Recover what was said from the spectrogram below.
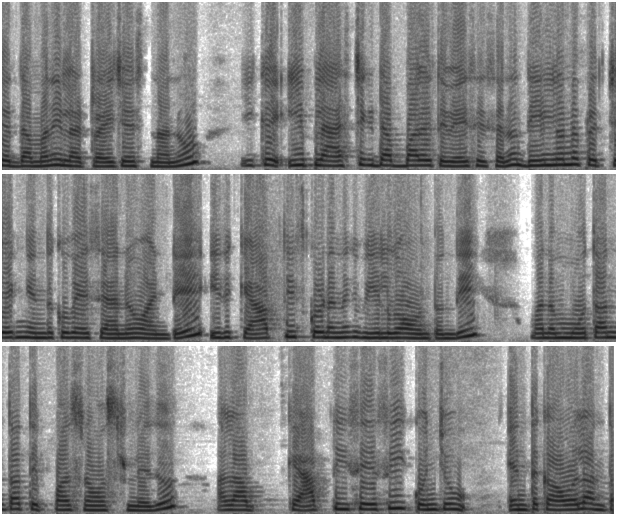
చేద్దామని ఇలా ట్రై చేస్తున్నాను. ఇక ఈ ప్లాస్టిక్ డబ్బాలు అయితే వేసేసాను. దీనిలోనే ప్రత్యేకంగా ఎందుకు వేసాను అంటే ఇది క్యాప్ తీసుకోవడానికి వీలుగా ఉంటుంది. మనం మూతంతా తిప్పాల్సిన అవసరం లేదు. అలా క్యాప్ తీసేసి కొంచెం ఎంత కావాలో అంత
